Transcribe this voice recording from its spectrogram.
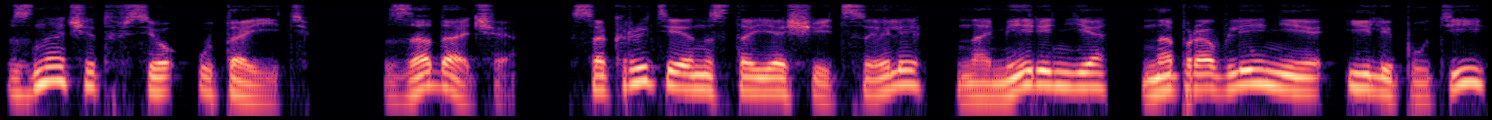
значит все утаить. Задача – сокрытие настоящей цели, намерения, направления или пути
